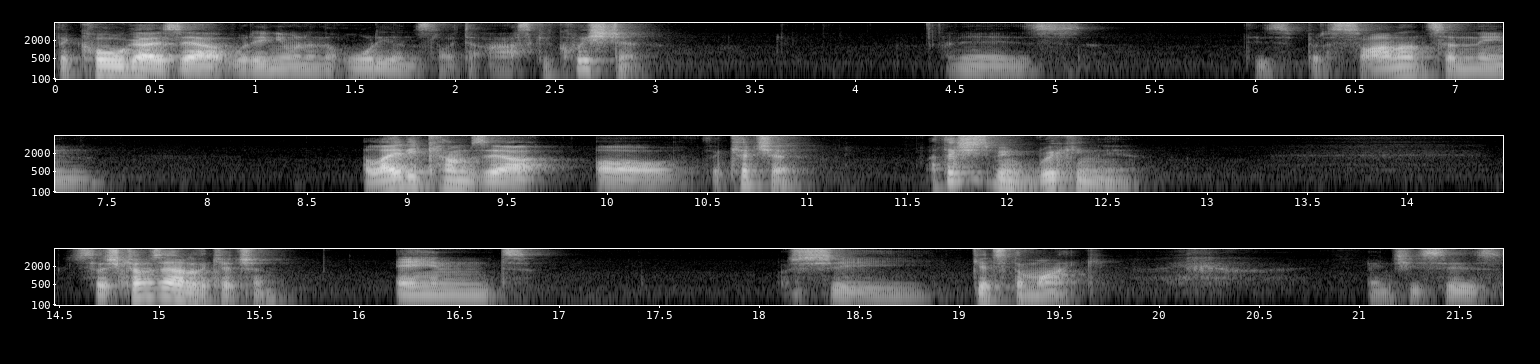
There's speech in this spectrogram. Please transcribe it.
the call goes out, would anyone in the audience like to ask a question? And there's, there's a bit of silence, and then a lady comes out of the kitchen. I think she's been working there. So she comes out of the kitchen and she gets the mic and she says,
